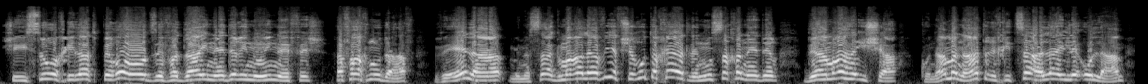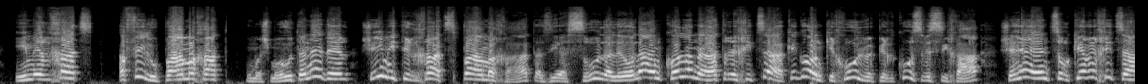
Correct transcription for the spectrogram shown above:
שאיסור אכילת פירות זה ודאי נדר עינוי נפש. הפכנו דף, ואלא מנסה הגמרא להביא אפשרות אחרת לנוסח הנדר. דאמרה האישה, קונה מנעת רחיצה עליי לעולם, אם ארחץ, אפילו פעם אחת. ומשמעות הנדר, שאם היא תרחץ פעם אחת, אז יאסרו לה לעולם כל הנעת רחיצה, כגון כחול ופרקוס ושיחה, שהן צורכי רחיצה,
